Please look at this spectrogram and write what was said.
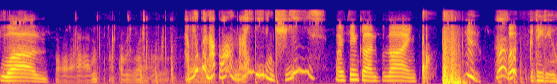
One. Have you been up all night eating cheese? I think I'm blind. Good day to you.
